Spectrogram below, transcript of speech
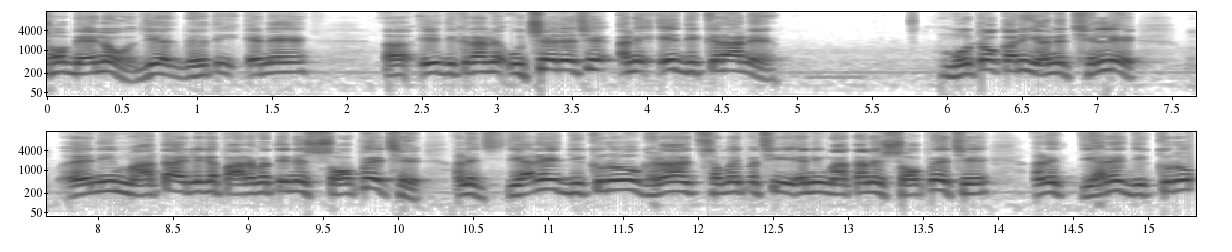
છ બહેનો જે હતી એને એ દીકરાને ઉછેરે છે અને એ દીકરાને મોટો કરી અને છેલ્લે એની માતા એટલે કે પાર્વતીને સોંપે છે. અને જ્યારે દીકરો ઘણા સમય પછી એની માતાને સોંપે છે અને ત્યારે દીકરો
